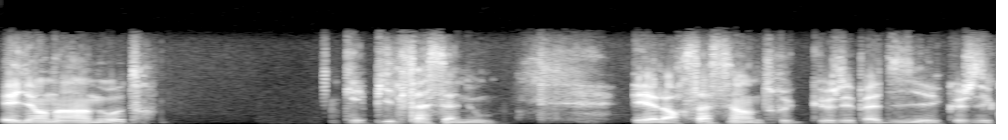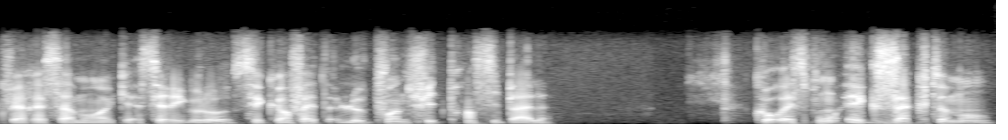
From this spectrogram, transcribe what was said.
et il y en a un autre qui est pile face à nous. Et alors ça, c'est un truc que j'ai pas dit et que j'ai découvert récemment et qui est assez rigolo, c'est qu'en fait, le point de fuite principal correspond exactement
